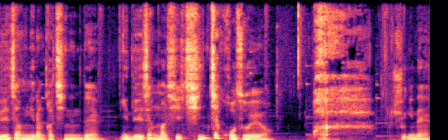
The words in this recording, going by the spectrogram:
내장이랑 같이 있는데 이 내장 맛이 진짜 고소해요. 와 죽이네.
